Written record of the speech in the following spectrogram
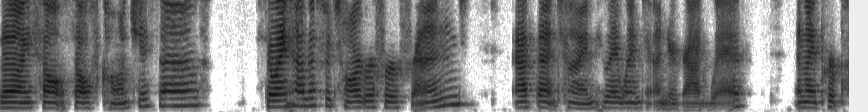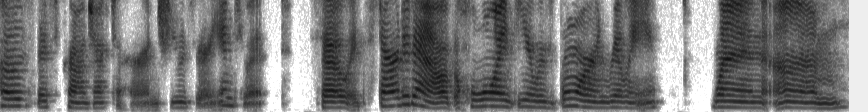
that I felt self-conscious of. So I had a photographer friend at that time who I went to undergrad with, and I proposed this project to her, and she was very into it. So it started out, the whole idea was born really when um,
